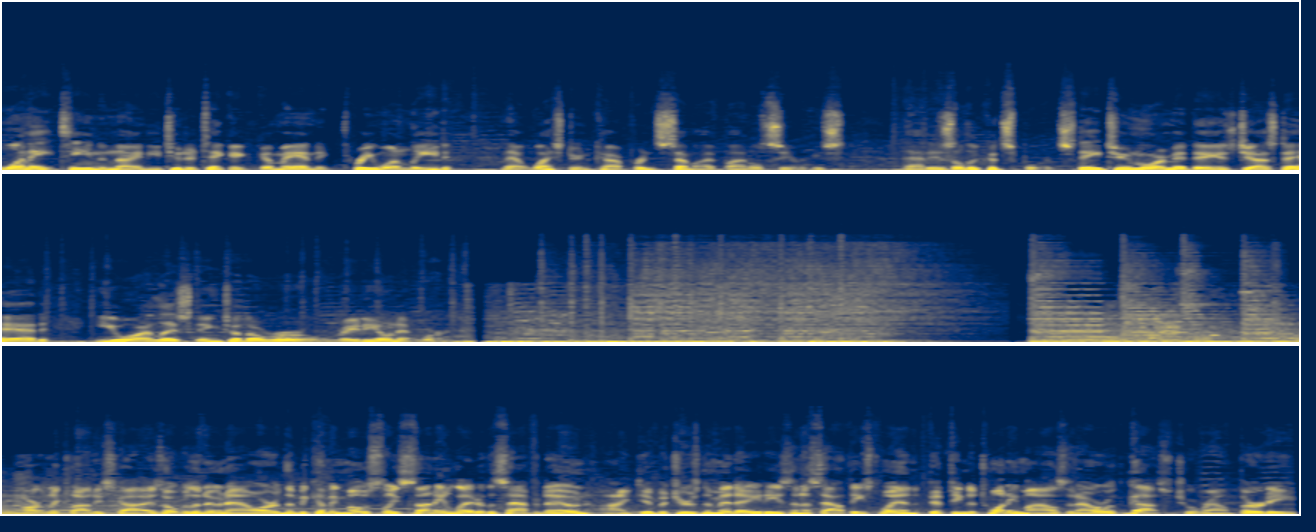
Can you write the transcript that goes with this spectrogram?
118 to 92 to take a commanding 3-1 lead in that Western Conference semifinal series. That is a look at sports. Stay tuned. More midday is just ahead. You are listening to the Rural Radio Network. Partly cloudy skies over the noon hour and then becoming mostly sunny later this afternoon. High temperatures in the mid 80s and a southeast wind 15 to 20 miles an hour with gusts to around 30.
